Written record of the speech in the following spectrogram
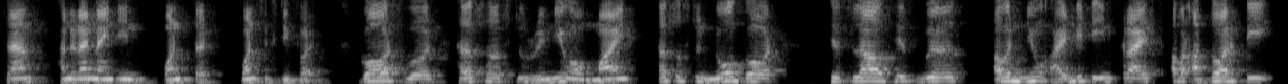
Psalms 119, 165. God's word helps us to renew our mind, helps us to know God his love, His will, our new identity in Christ, our authority,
